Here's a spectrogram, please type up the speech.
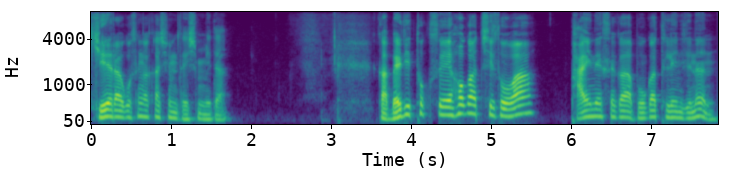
기회라고 생각하시면 되십니다. 그러니까 메디톡스의 허가 취소와 바이넥스가 뭐가 틀린지는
